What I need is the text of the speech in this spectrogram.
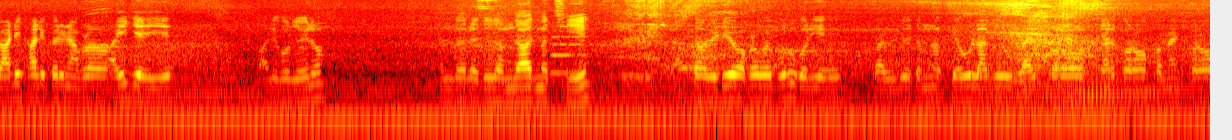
ગાડી ખાલી કરીને આપણે આવી જઈએ. પાલીકોટ જોઈ લો. અંદર હજુ અમદાવાદમાં જ છીએ. તો વીડિયો આપણે પૂરું કરીએ. તો આ વીડિયો તમને કેવું લાગ્યું? લાઈક કરો શેર કરો કમેન્ટ કરો.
